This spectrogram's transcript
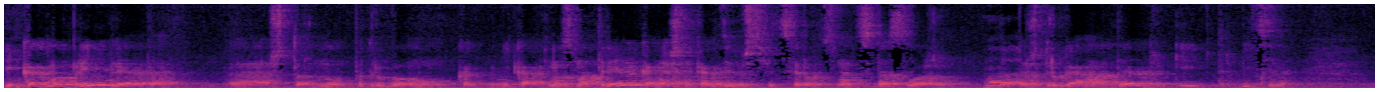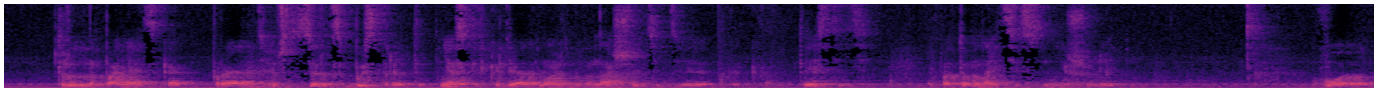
И как мы приняли это, э, что, ну, по-другому как бы никак. Ну, смотрели, конечно, как диверсифицироваться, но это всегда сложно. Ну это да. тоже другая модель, другие потребители. Трудно понять, как правильно диверсифицироваться быстро. Это несколько лет можно вынашивать идею, как тестить, и потом найти нишу летнюю. Вот.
